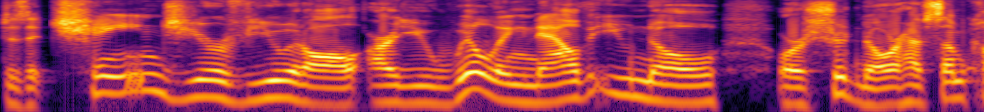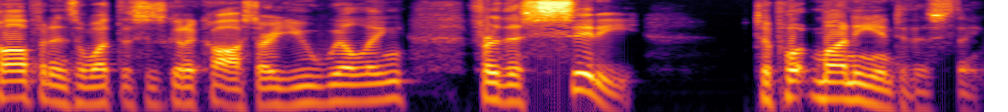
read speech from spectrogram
Does it change your view at all? Are you willing, now that you know or should know or have some confidence in what this is going to cost, are you willing for the city to put money into this thing?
